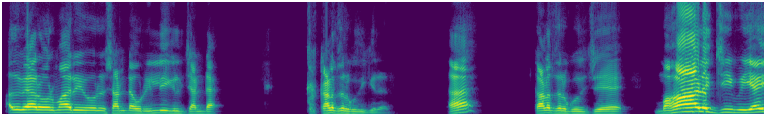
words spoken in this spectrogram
அது வேற ஒரு மாதிரி ஒரு சண்டை ஒரு இல்லீகல் சண்டை. களத்தில் குதிக்கிறார். ஆ? களத்தில் குதிச்சு மகாலட்சுமியை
